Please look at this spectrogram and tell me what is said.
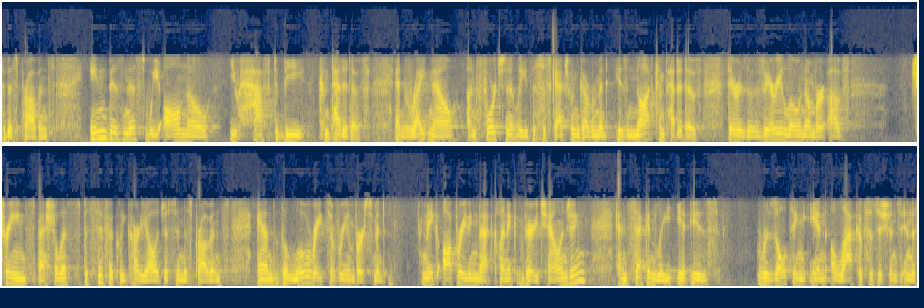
to this province. In business, we all know you have to be competitive. And right now, unfortunately, the Saskatchewan government is not competitive. There is a very low number of trained specialists, specifically cardiologists in this province, and the low rates of reimbursement make operating that clinic very challenging. And secondly, it is resulting in a lack of physicians in this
